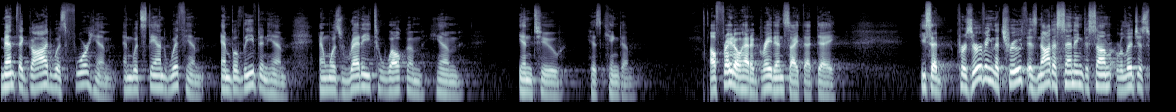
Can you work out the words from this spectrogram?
meant that God was for him and would stand with him and believed in him and was ready to welcome him into his kingdom. Alfredo had a great insight that day. He said, Preserving the truth is not ascending to some religious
